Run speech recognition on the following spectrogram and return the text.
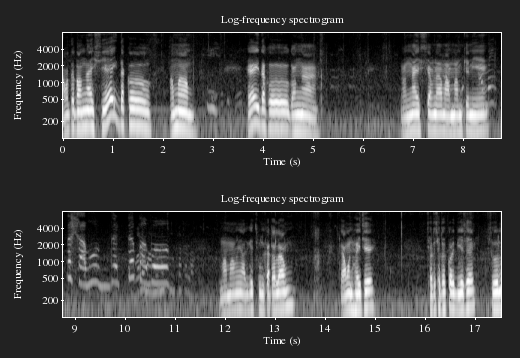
আমরা তো গঙ্গা এসছি। এই দেখো মামাম এই দেখো গঙ্গা। গঙ্গা এসছি আমরা মামামকে নিয়ে। মামামি আজকে চুল কাটালাম। কেমন হয়েছে? ছোট ছোট করে দিয়েছে চুল।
